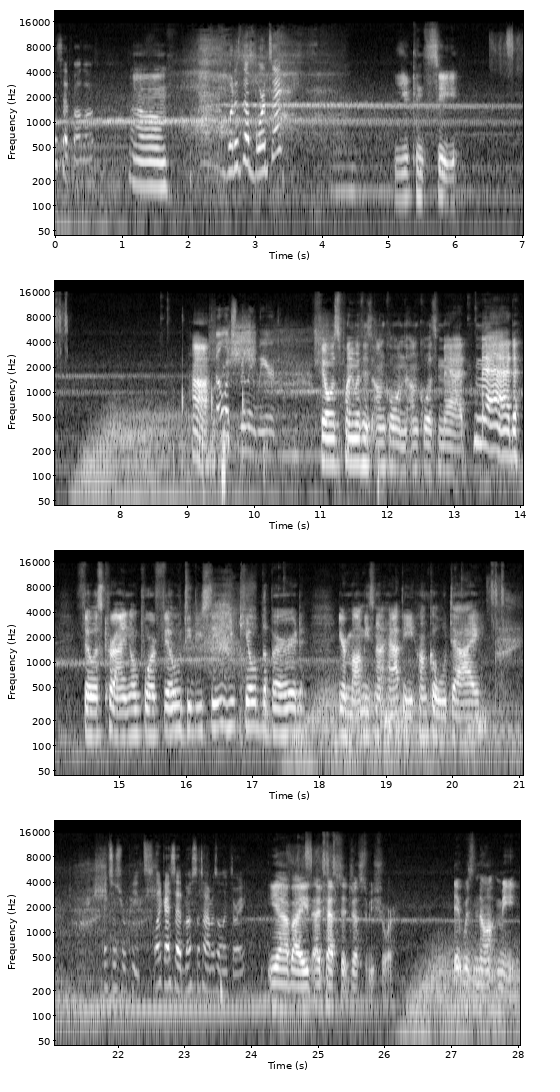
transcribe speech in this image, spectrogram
His head falls off. Um, What does that board say? you can see. Huh. Phil looks really weird. Phil was playing with his uncle, and the uncle was mad. Mad! Phil was crying. Oh, poor Phil. Did you see? You killed the bird. Your mommy's not happy. Uncle will die. It just repeats. Like I said, most of the time it's only three. Yeah, but I, I tested it just to be sure. It was not me.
